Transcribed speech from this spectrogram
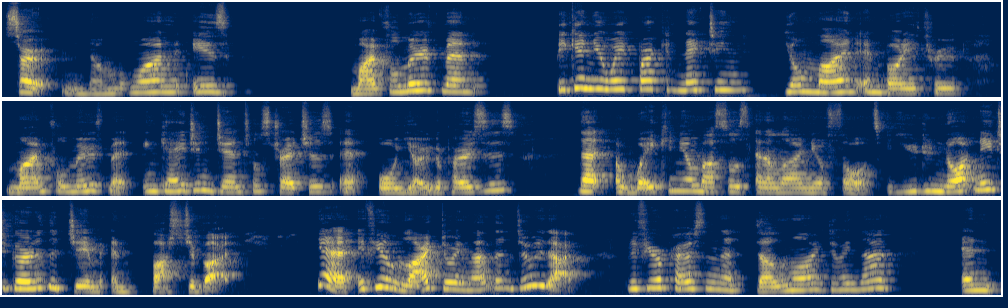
So, number one is mindful movement. Begin your week by connecting your mind and body through mindful movement. Engage in gentle stretches or yoga poses that awaken your muscles and align your thoughts. You do not need to go to the gym and bust your butt. Yeah, if you like doing that, then do that. But if you're a person that doesn't like doing that, and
